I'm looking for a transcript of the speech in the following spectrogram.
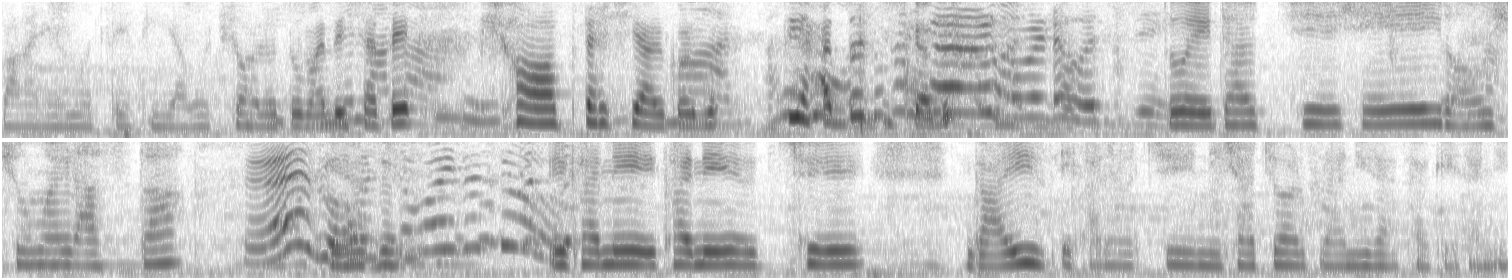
বাগানের মধ্যে দিয়ে যাব? চলো তোমাদের সাথে সবটা শেয়ার করব। তুই হাত ধরছিস কেন? তো এটা হচ্ছে সেই রহস্যময় রাস্তা। ঠিক এখানে এখানে হচ্ছে গাইস এখানে হচ্ছে নিশাচর প্রাণীরা থাকে এখানে।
